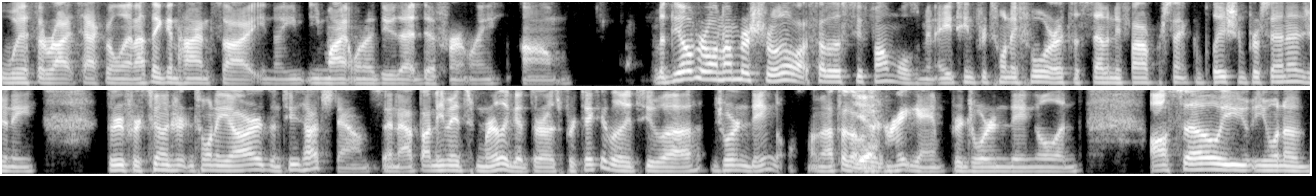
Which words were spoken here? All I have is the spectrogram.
with the right tackle in, I think in hindsight, you know, you, you might want to do that differently. Um, but the overall numbers for Will outside of those two fumbles, I mean, 18 for 24, it's a 75% completion percentage, and he threw for 220 yards and two touchdowns. And I thought he made some really good throws, particularly to uh, Jordan Dingle. I mean, I thought that yeah. was a great game for Jordan Dingle. And also, you, you want to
